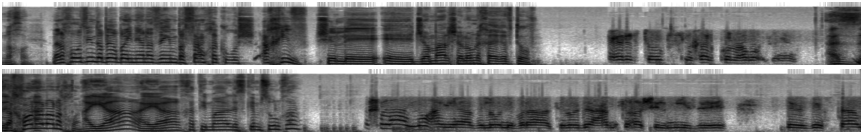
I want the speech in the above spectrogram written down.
נכון. ואנחנו רוצים לדבר בעניין הזה עם בסם חכרוש, אחיו של אה, אה, ג'מאל, שלום לך, ערב טוב. ערב טוב, סליחה על כל המאזינים. אז... נכון אה, או לא נכון? היה? היה חתימה על הסכם סולחה? בכלל לא היה ולא נברא, אתה לא יודע המצאה של מי זה, זה, זה סתם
